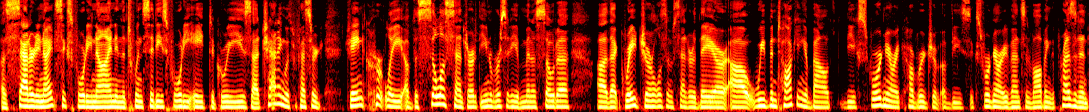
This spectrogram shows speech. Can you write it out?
a Saturday night, 649 in the Twin Cities, 48 degrees, uh, chatting with Professor Jane Kirtley of the Silha Center at the University of Minnesota, uh, that great journalism center there. Uh, we've been talking about the extraordinary coverage of, of these extraordinary events involving the president.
